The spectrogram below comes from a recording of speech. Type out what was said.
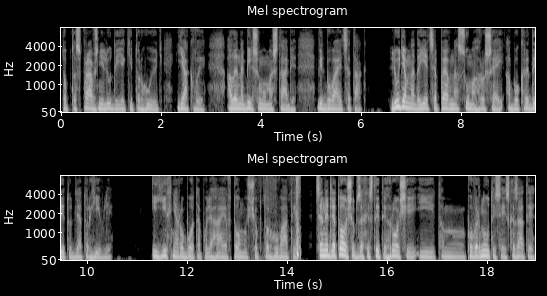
тобто справжні люди, які торгують, як ви, але на більшому масштабі відбувається так. Людям надається певна сума грошей або кредиту для торгівлі, і їхня робота полягає в тому, щоб торгувати. Це не для того, щоб захистити гроші і там повернутися і сказати:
